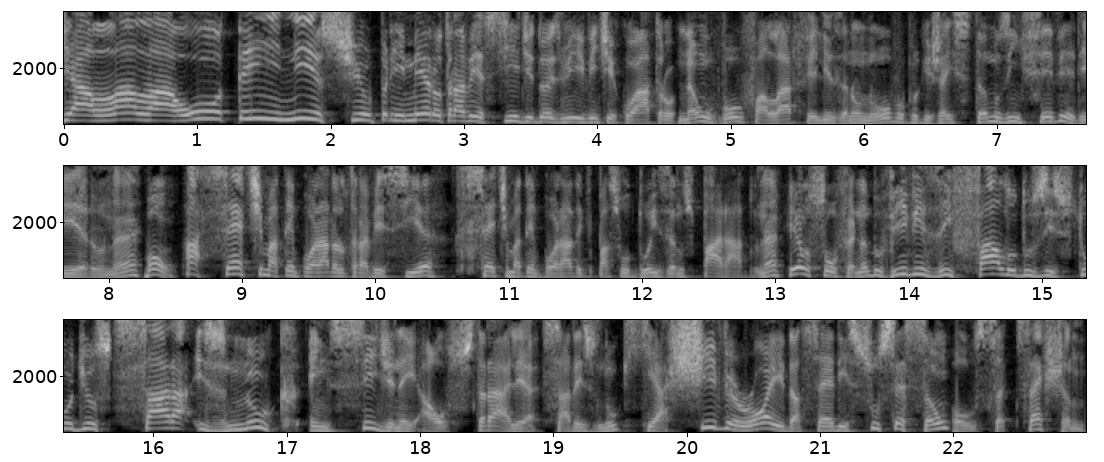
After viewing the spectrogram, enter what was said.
De Alalaô tem início o primeiro travesti de 2024. Não vou falar Feliz Ano Novo porque já estamos em fevereiro, né? Bom, a sétima temporada do Travessia, sétima temporada que passou dois anos parado, né? Eu sou o Fernando Vives e falo dos estúdios Sarah Snook em Sydney, Austrália. Sarah Snook, que é a Shiv Roy da série Sucessão, ou Succession,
